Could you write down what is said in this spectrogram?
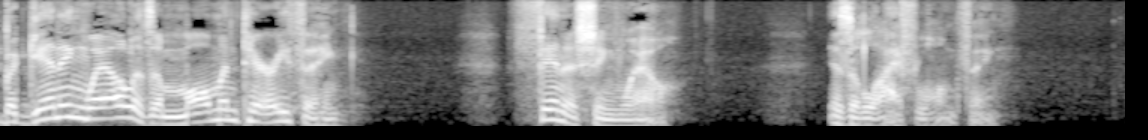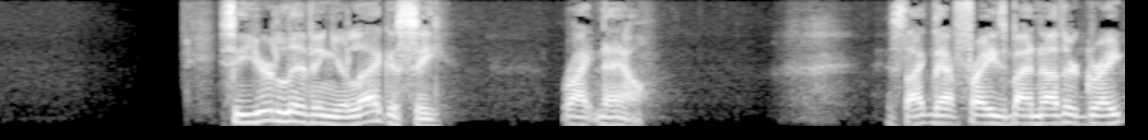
Beginning well is a momentary thing. Finishing well is a lifelong thing. See, you're living your legacy right now. It's like that phrase by another great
